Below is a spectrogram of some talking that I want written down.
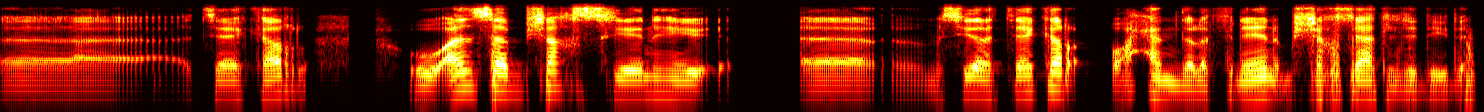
آه تيكر وأنسب شخص ينهي مسيرة تيكر واحد من الاثنين بالشخصيات الجديدة.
